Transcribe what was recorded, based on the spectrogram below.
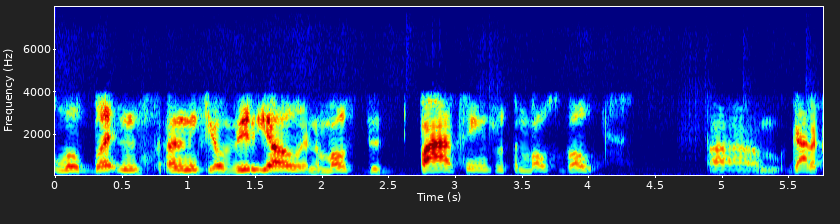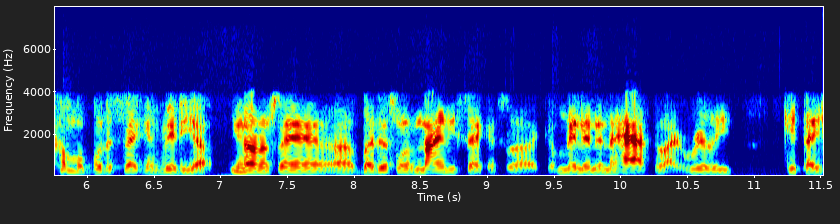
little button underneath your video, and the most, the five teams with the most votes um, got to come up with a second video. You know what I'm saying? Uh, but this one's 90 seconds, so like a minute and a half to like really get their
